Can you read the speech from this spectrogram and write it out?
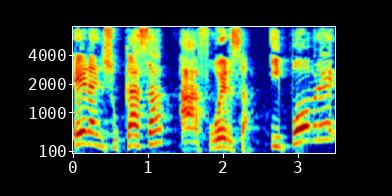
era en su casa a fuerza. Y pobre,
